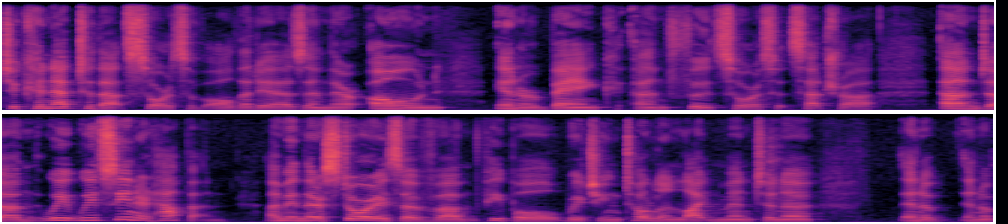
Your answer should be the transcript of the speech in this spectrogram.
to connect to that source of all that is and their own inner bank and food source, etc. And um, we, we've seen it happen. I mean, there's stories of um, people reaching total enlightenment in a, in a, in a,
